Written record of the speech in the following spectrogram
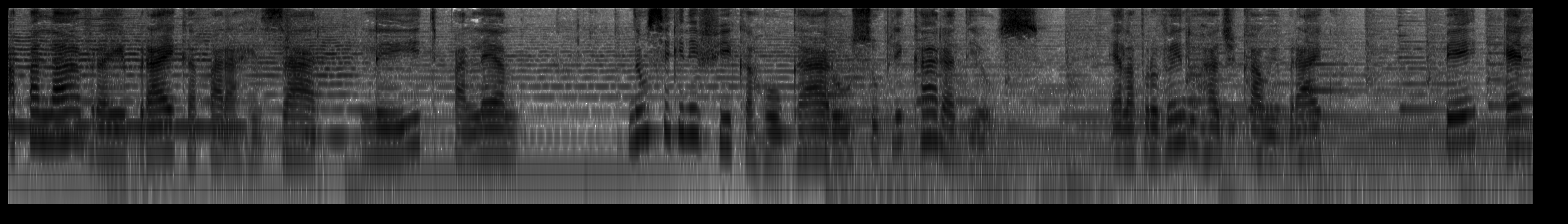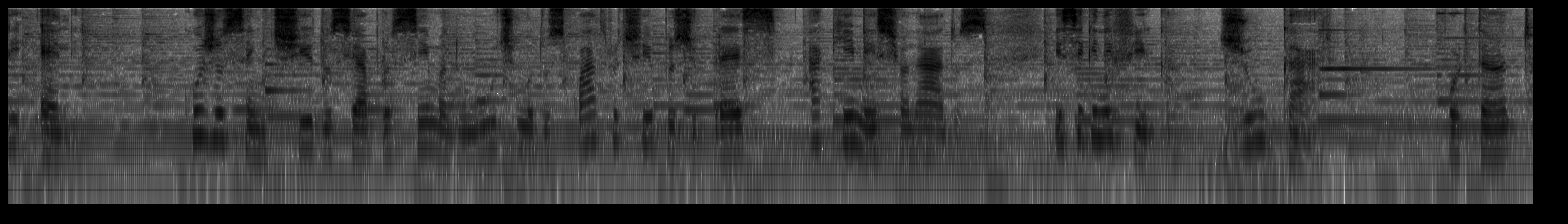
A palavra hebraica para rezar, leit palel, não significa rogar ou suplicar a Deus. Ela provém do radical hebraico PLL, cujo sentido se aproxima do último dos quatro tipos de prece aqui mencionados e significa julgar. Portanto,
